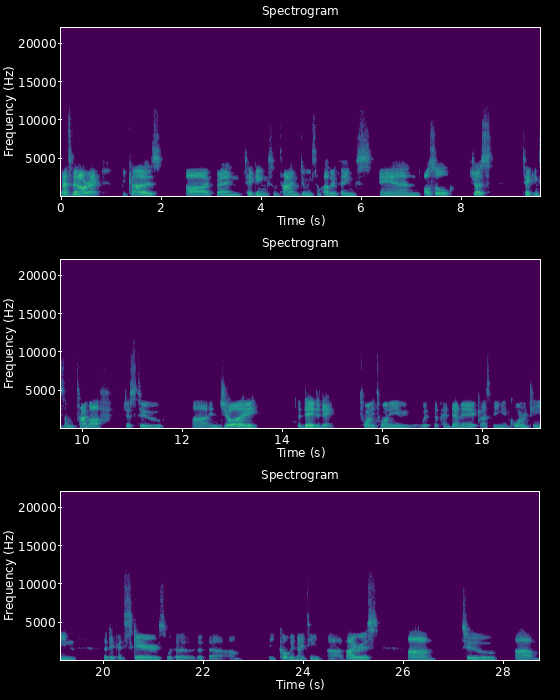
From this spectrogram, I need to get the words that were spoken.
that's been all right because I've been taking some time doing some other things and also just taking some time off just to uh, enjoy the day to day. 2020 with the pandemic, us being in quarantine, the different scares with the the, the, um, the COVID 19 uh, virus, um, to um,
